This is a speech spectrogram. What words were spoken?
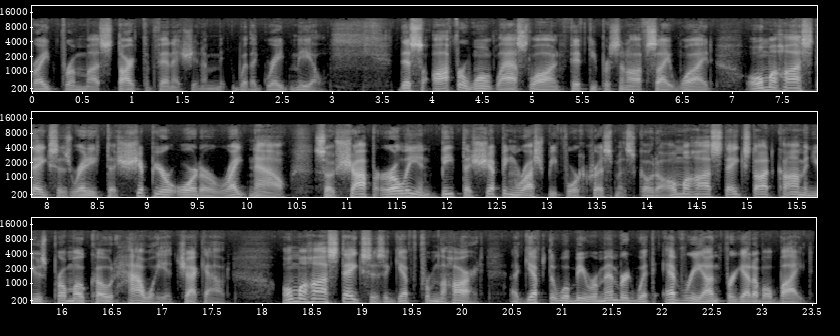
right from uh, start to finish in a, with a great meal. This offer won't last long, 50% off site wide. Omaha Steaks is ready to ship your order right now, so shop early and beat the shipping rush before Christmas. Go to omahasteaks.com and use promo code Howie at checkout. Omaha Steaks is a gift from the heart, a gift that will be remembered with every unforgettable bite.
